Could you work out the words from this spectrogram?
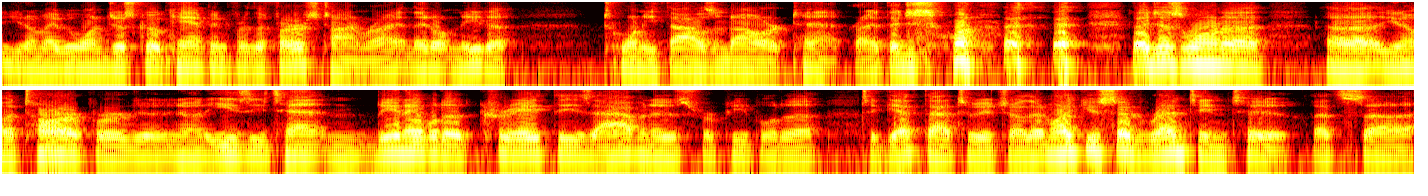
you know maybe want to just go camping for the first time, right? And they don't need a twenty thousand dollar tent, right? They just want they just want a uh, you know a tarp or you know an easy tent, and being able to create these avenues for people to to get that to each other. And like you said, renting too. That's uh,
